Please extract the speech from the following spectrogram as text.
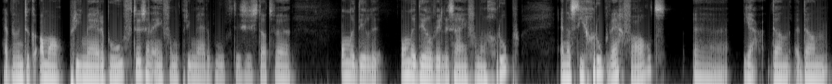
hebben we natuurlijk allemaal primaire behoeftes. En een van de primaire behoeftes is dat we onderdeel, onderdeel willen zijn van een groep. En als die groep wegvalt, uh, ja, dan, dan,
